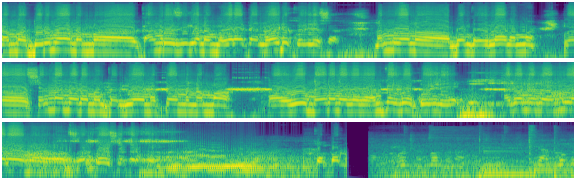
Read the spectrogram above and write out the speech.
ನಮ್ಮ ದುರ್ಮ ನಮ್ಮ ಕಾಂಗ್ರೆಸ್ಗೆ ನಮ್ಮ ಹೋರಾಟ ನೋಡಿ ಕೊಳ್ಳಿ ಸರ್. ನಮ್ಗೇನು ಅಭ್ಯಂತರ ಇಲ್ಲ. ನಮ್ಮ ಶರ್ಮಾ ಮೇಡಮ್ ಅಂತವ್ರಿಗೆ ಮತ್ತೆ ನಮ್ಮ ಆ, ಇವ್ರು ಮೇಡಮ್ ಅಂತವ್ರಿಗೆ ಕೊಳ್ಳಿ ಅದನ್ನು ನಮ್ಗೆ ಸಂತೋಷ ಪಡ್ತೀವಿ ಕೆಂಪಮ್ಮ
